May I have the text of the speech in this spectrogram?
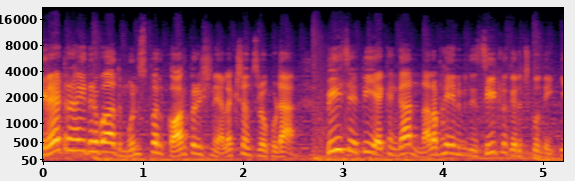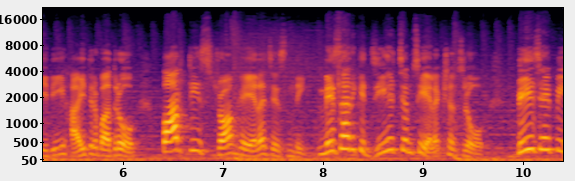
గ్రేటర్ హైదరాబాద్ మున్సిపల్ కార్పొరేషన్ ఎలక్షన్స్లో కూడా బీజేపీ ఏకంగా నలభై ఎనిమిది సీట్లు గెలుచుకుంది. ఇది హైదరాబాద్లో పార్టీ స్ట్రాంగ్ అయ్యేలా చేసింది. నిజానికి జీహెచ్ఎంసీ ఎలక్షన్స్లో BJP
